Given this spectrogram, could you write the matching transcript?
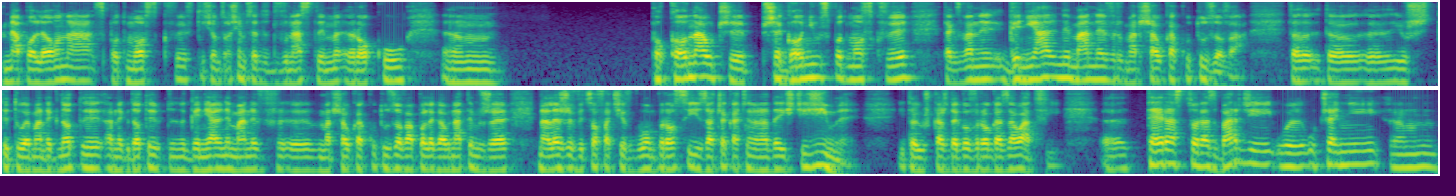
Napoleona spod Moskwy w 1812 roku pokonał czy przegonił spod Moskwy tak zwany genialny manewr marszałka Kutuzowa. To, to e, już tytułem anegdoty, anegdoty, genialny manewr e, marszałka Kutuzowa polegał na tym, że należy wycofać się w głąb Rosji i zaczekać na nadejście zimy. I to już każdego wroga załatwi. E, teraz coraz bardziej uczeni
